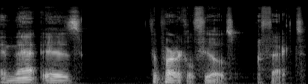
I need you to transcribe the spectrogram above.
And that is the particle field effect.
